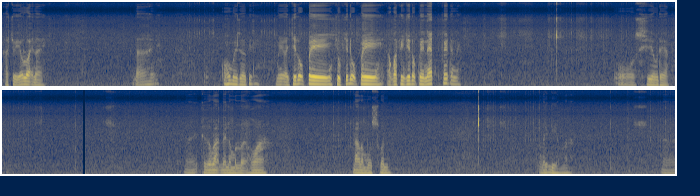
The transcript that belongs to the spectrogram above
hạt Chủ yếu loại này Đấy Ô bây giờ cái mình ở chế độ P Chụp chế độ P À quay phim chế độ P nét phết đây này. Ồ siêu đẹp. Đấy, thưa các bạn đây là một loại hoa Đang là mùa xuân. Lấy điểm mà. Đấy.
